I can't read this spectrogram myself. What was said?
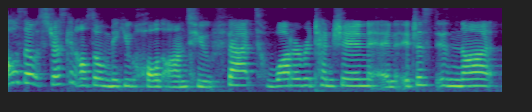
also stress can also make you hold on to fat, water retention, and it just is not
